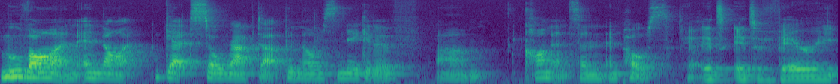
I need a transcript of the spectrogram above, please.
move on and not get so wrapped up in those negative um, comments and, and posts Yeah, it's it's very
